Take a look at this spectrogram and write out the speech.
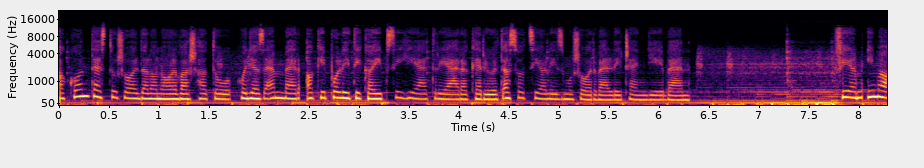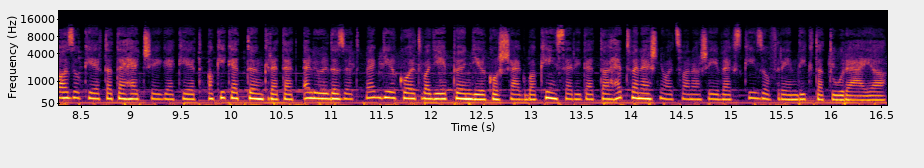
A kontesztus oldalon olvasható, hogy az ember, aki politikai pszichiátriára került a szocializmus Orwelli csendjében. Film ima azokért a tehetségekért, akiket tönkretett, elüldözött, meggyilkolt vagy épp öngyilkosságba kényszerített a 70-es 80-as évek skizofrén diktatúrája.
